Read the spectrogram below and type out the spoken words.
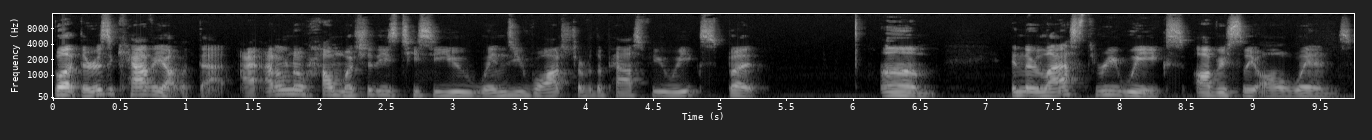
but there is a caveat with that. I, I, don't know how much of these TCU wins you've watched over the past few weeks, but um, in their last three weeks, obviously all wins.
